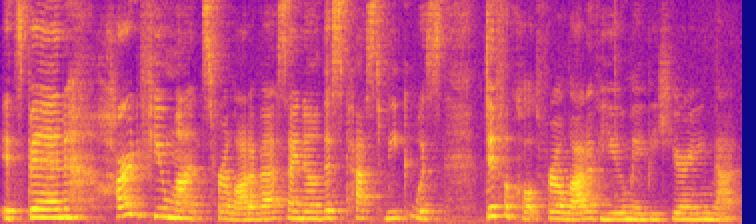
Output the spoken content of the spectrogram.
It's been hard few months for a lot of us. I know this past week was difficult for a lot of you, maybe hearing that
